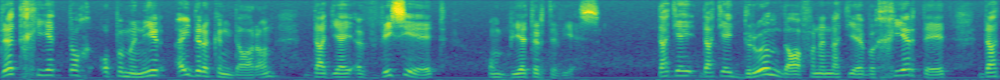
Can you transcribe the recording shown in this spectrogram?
dit gee tog op 'n manier uitdrukking daaraan dat jy 'n visie het om beter te wees dat jy dat jy droom daarvan en dat jy 'n begeerte het dat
